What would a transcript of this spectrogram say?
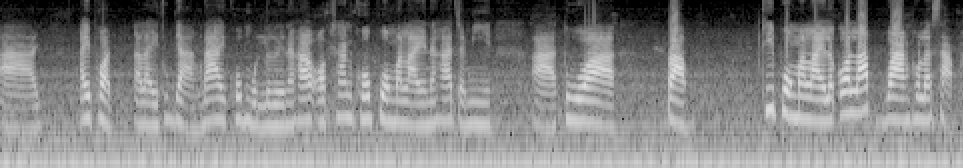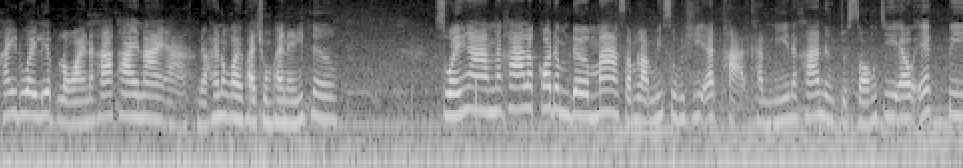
อ่า iPod อะไรทุกอย่างได้ครบหมดเลยนะคะออปชันครบพวงมาลัยนะคะ จะมีอ่าตัวปรับ ที่พวงมาลัยแล้วก็รับวางโทรศัพท์ให้ด้วยเรียบร้อยนะคะ ภายในอะเดี๋ยวให้น้องออยพาชมภายในนิดนึง สวยงามนะคะ แล้วก็เดิมๆมากสำหรับ Mitsubishi a t t a r คันนี้นะคะ 1.2 GLX ปี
